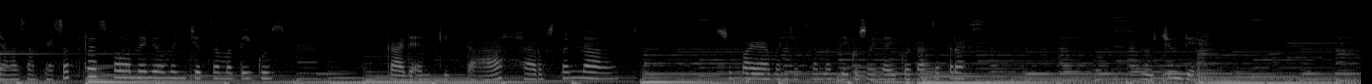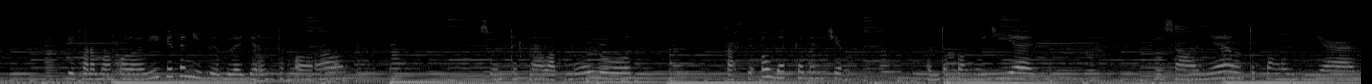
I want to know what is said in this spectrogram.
jangan sampai stres kalau megang mencet sama tikus. Keadaan kita harus tenang supaya mencet sama tikus nggak ikutan stres. Lucu deh. Di farmakologi kita juga belajar untuk oral, suntik lewat mulut, kasih obat ke mencet untuk pengujian. Misalnya untuk pengujian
